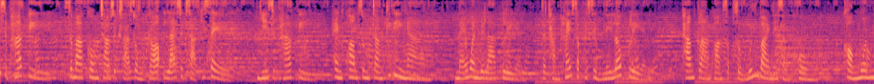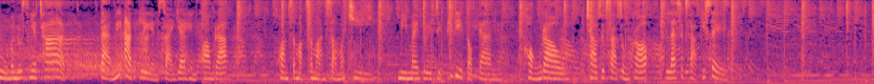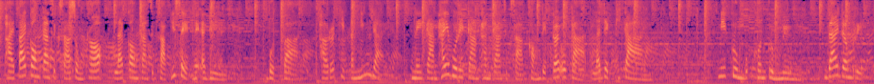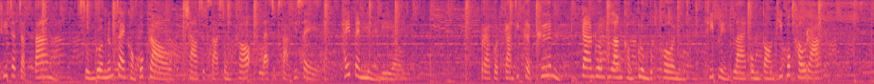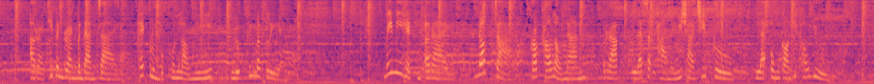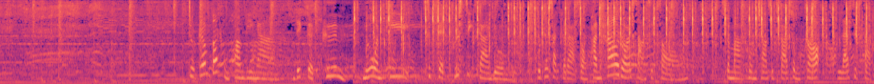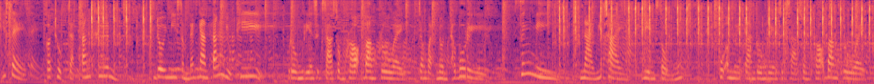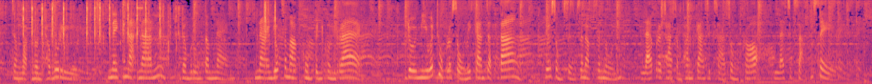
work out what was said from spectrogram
25 ปี สมาคมชาวศึกษาสงเคราะห์และศึกษาพิเศษ 25 ปี แห่งความทรงจำที่ดีงาม แม้วันเวลาเปลี่ยนจะทำให้สรรพสิ่งในโลกเปลี่ยน ท่ามกลางความสับสนวุ่นวายในสังคม ของมวลหมู่มนุษยชาติ แต่ไม่อาจเปลี่ยนสายใยแห่งความรัก ความสมัครสมานสามัคคี มีไมตรีจิตที่ดีต่อกัน ของเรา ชาวศึกษาสงเคราะห์ และศึกษาพิเศษ ภายใต้กองการศึกษาสงเคราะห์ และกองการศึกษาพิเศษในอดีต บทบาท ภารกิจอันยิ่งใหญ่ ในการให้บริการทางการศึกษาของเด็กด้อยโอกาสและเด็กพิการ มีกลุ่มบุคคลกลุ่มหนึ่ง ได้ดำริที่จะจัดตั้ง ศูนย์รวมน้ำใจของพวกเรา ชาวศึกษาสงเคราะห์และศึกษาพิเศษให้เป็นหนึ่งเดียว ปรากฏการที่เกิดขึ้น การรวมพลังของกลุ่มบุคคล ที่เปลี่ยนแปลงองค์กรที่พวกเขารัก อะไรที่เป็นแรงบันดาลใจ ให้กลุ่มบุคคลเหล่านี้ลุกขึ้นมาเปลี่ยน ไม่มีเหตุผลอะไร นอกจากเพราะเขาเหล่านั้นรักและศรัทธาในวิชาชีพครู และองค์กรที่เขาอยู่ จุดเริ่มต้นของความดีงามได้เกิดขึ้นเมื่อวันที่ 17 พฤศจิกายน พุทธศักราช 2532 สมาคมชาวศึกษาสงเคราะห์ และศึกษาพิเศษก็ถูกจัดตั้งขึ้น โดยมีสำนักงานตั้งอยู่ที่ โรงเรียนศึกษาสงเคราะห์บางกรวย จังหวัดนนทบุรี ซึ่งมี นายวิชัยเวียงสงผู้อำนวยการโรงเรียนศึกษาสงเคราะห์บางกรวย จังหวัดนนทบุรี ในขณะนั้นดำรงตำแหน่ง นายกสมาคมเป็นคนแรก โดยมีวัตถุประสงค์ในการจัดตั้ง เพื่อส่งเสริมสนับสนุน และประชาสัมพันธ์การศึกษาสงเคราะห์ และศึกษาพิเศษ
